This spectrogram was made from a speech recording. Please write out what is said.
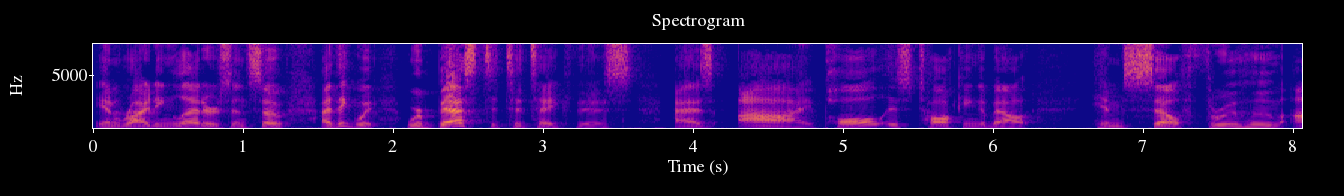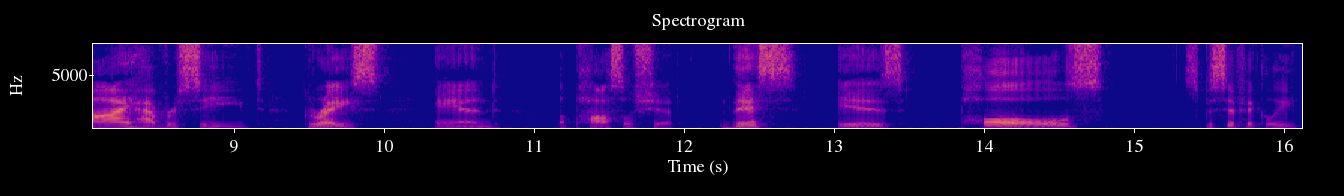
in writing letters. And so I think we're best to take this as I. Paul is talking about himself, through whom I have received grace and apostleship. This is Paul's, specifically,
